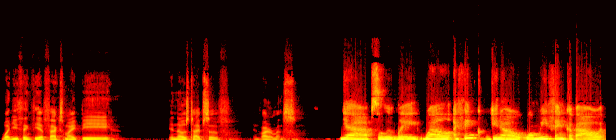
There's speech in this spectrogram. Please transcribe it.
what you think the effects might be in those types of environments. Yeah, absolutely. Well, I think, you know, when we think about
